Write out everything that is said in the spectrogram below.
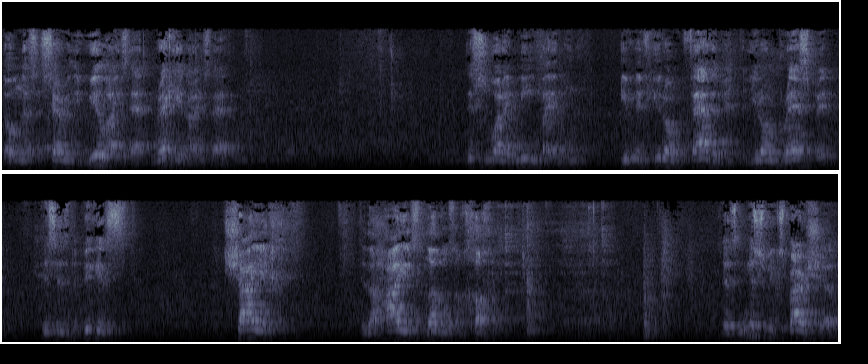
don't necessarily realize that and recognize that. This is what I mean by Amunah. Even if you don't fathom it and you don't grasp it, this is the biggest shaykh to the highest levels of chacham. There's in this week's parsha,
